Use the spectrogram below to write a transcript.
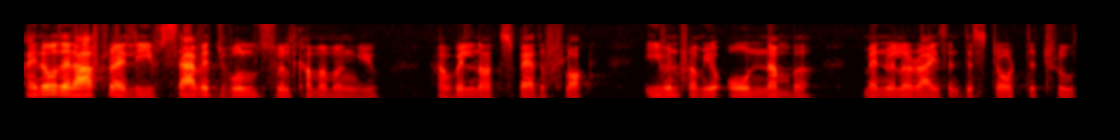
I know that after I leave, savage wolves will come among you and will not spare the flock. Even from your own number, men will arise and distort the truth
